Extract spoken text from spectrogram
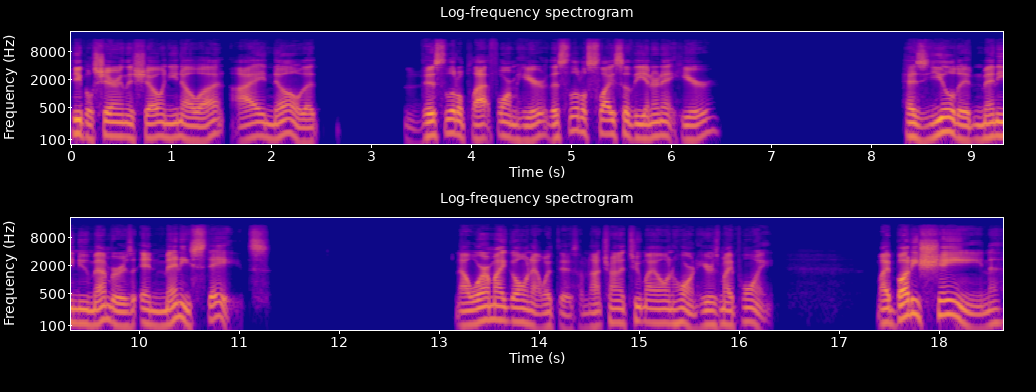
people sharing the show. And you know what? I know that this little platform here, this little slice of the internet here, has yielded many new members in many states. Now, where am I going at with this? I'm not trying to toot my own horn. Here's my point. My buddy Shane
